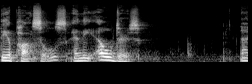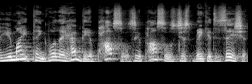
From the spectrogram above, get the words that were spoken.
The apostles and the elders. Now, you might think, well, they had the apostles. The apostles just make a decision.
